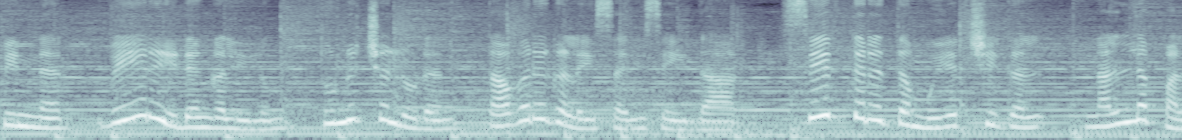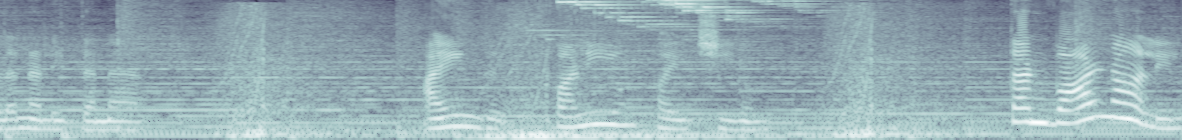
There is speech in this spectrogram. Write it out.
பின்னர் வேறு இடங்களிலும் துணிச்சலுடன் தவறுகளை சரி செய்தார். சீர்திருத்த முயற்சிகள் நல்ல பலனளித்தன. ஐந்து. பணியும் பயிற்சியும். தன் வாழ்நாளில்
